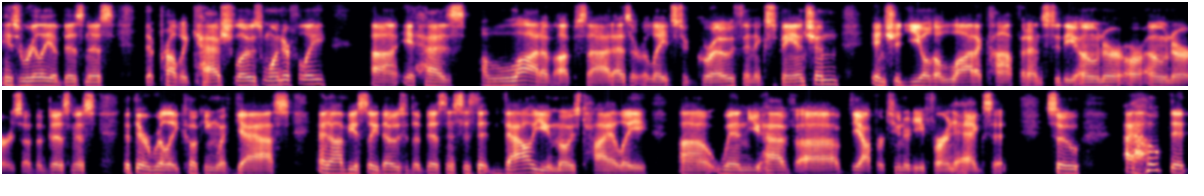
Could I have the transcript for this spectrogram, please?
is really a business that probably cash flows wonderfully uh, it has a lot of upside as it relates to growth and expansion and should yield a lot of confidence to the owner or owners of the business that they're really cooking with gas. And obviously, those are the businesses that value most highly uh, when you have uh, the opportunity for an exit. So, I hope that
